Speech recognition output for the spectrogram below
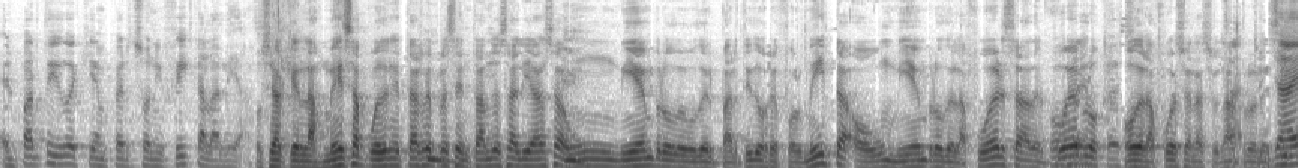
el partido es quien personifica la alianza. O sea que en las mesas pueden estar representando esa alianza un miembro de- del Partido Reformista o un miembro de la Fuerza del Correcto, Pueblo o de la Fuerza Nacional Exacto. Progresista. Ya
